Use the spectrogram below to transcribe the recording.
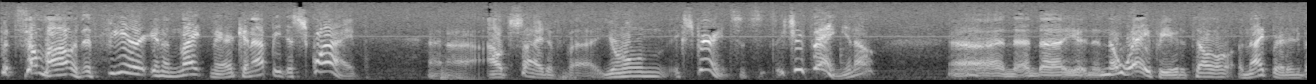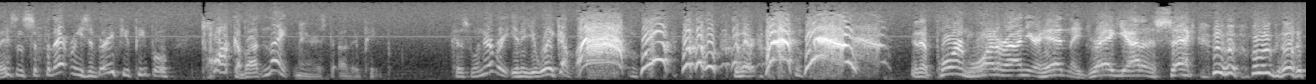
But somehow the fear in a nightmare cannot be described uh, outside of uh, your own experience. It's, it's your thing, you know. Uh, and, and uh, you, no way for you to tell a nightmare to anybody. And so for that reason, very few people talk about nightmares to other people. Because whenever you know you wake up, ah! And they're ah! and they're pouring water on your head, and they drag you out of the sack. Oh, God!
